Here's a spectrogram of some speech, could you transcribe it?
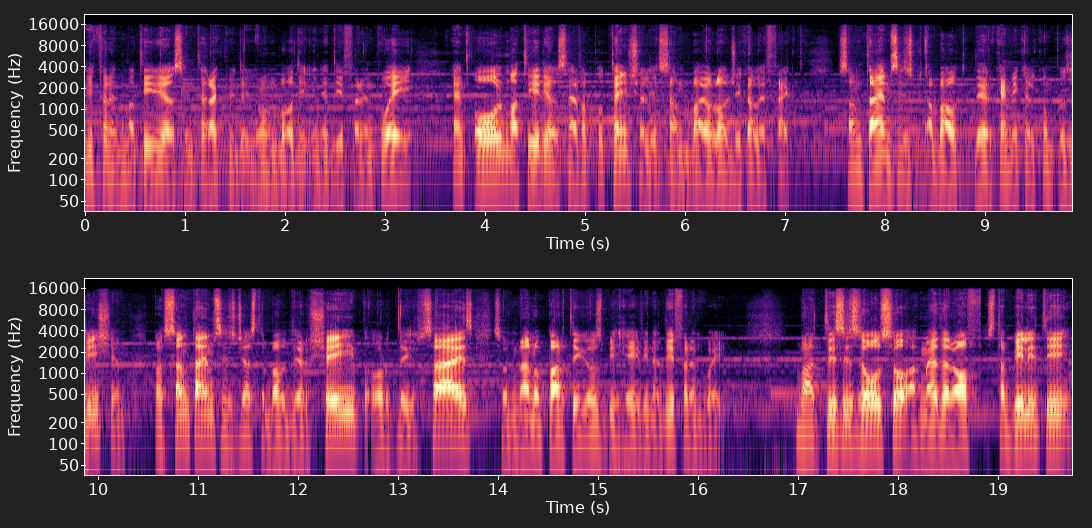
different materials interact with the human body in a different way and all materials have a potentially some biological effect. Sometimes it's about their chemical composition, but sometimes it's just about their shape or their size, so nanoparticles behave in a different way. But this is also a matter of stability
